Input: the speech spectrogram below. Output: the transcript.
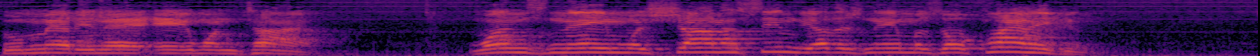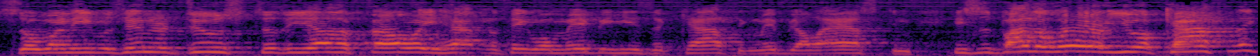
who met in AA one time. One's name was Shaughnessy and the other's name was O'Flanagan. So when he was introduced to the other fellow, he happened to think, well, maybe he's a Catholic. Maybe I'll ask him. He says, by the way, are you a Catholic?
